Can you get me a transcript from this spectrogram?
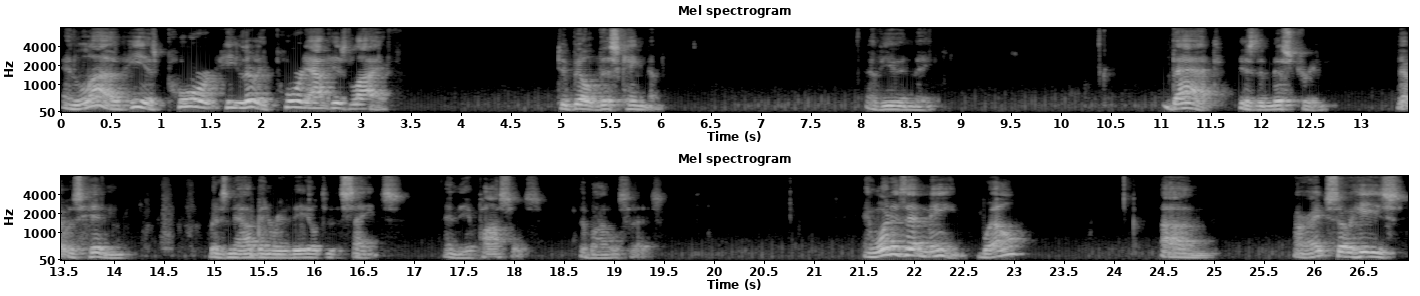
And love, he has poured, he literally poured out his life to build this kingdom of you and me. That is the mystery that was hidden, but has now been revealed to the saints and the apostles, the Bible says. And what does that mean? Well, um, all right, so he's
